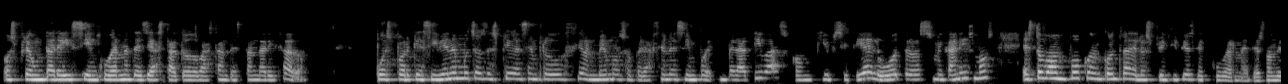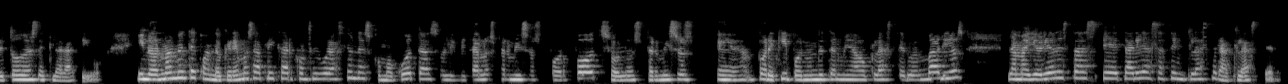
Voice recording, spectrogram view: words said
Os preguntaréis si en Kubernetes ya está todo bastante estandarizado. Pues porque si bien en muchos despliegues en producción vemos operaciones imperativas con kubectl u otros mecanismos, esto va un poco en contra de los principios de Kubernetes, donde todo es declarativo. Y normalmente cuando queremos aplicar configuraciones como cuotas o limitar los permisos por pods o los permisos eh, por equipo en un determinado clúster o en varios, la mayoría de estas eh, tareas se hacen clúster a clúster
